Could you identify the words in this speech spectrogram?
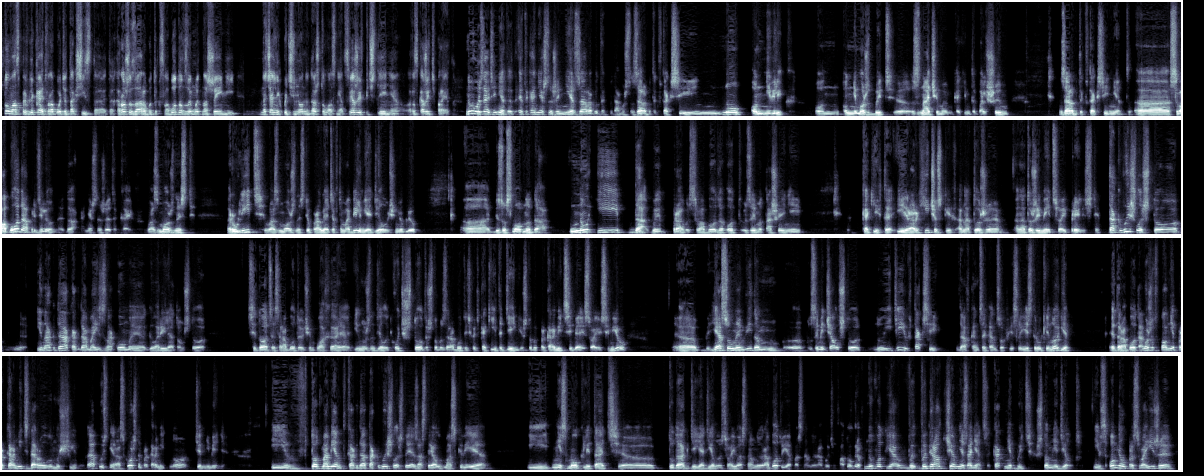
что вас привлекает в работе таксиста? Это хороший заработок, свобода взаимоотношений, начальник подчиненный, да, что у вас нет, свежие впечатления. Расскажите про это. Ну, вы знаете, нет, это, это, конечно же, не заработок, потому что заработок в такси, ну, он невелик. Он, он не может быть э, значимым, каким-то большим. Заработок в такси нет. А, свобода определенная, да, конечно же, это кайф. Возможность рулить, возможность управлять автомобилем, я дело очень люблю. А, безусловно, да. Ну и да, вы правы, свобода от взаимоотношений каких-то иерархических, она тоже, она тоже имеет свои прелести. Так вышло, что иногда, когда мои знакомые говорили о том, что ситуация с работой очень плохая, и нужно делать хоть что-то, чтобы заработать хоть какие-то деньги, чтобы прокормить себя и свою семью, э, я с умным видом э, замечал, что ну иди в такси, да, в конце концов. Если есть руки и ноги, эта работа может вполне прокормить здорового мужчину. Да? Пусть не роскошно прокормить, но тем не менее. И в тот момент, когда так вышло, что я застрял в Москве и не смог летать э, туда, где я делаю свою основную работу, я по основной работе фотограф, ну вот я вы, выбирал, чем мне заняться, как мне быть, что мне делать. И вспомнил про свои же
